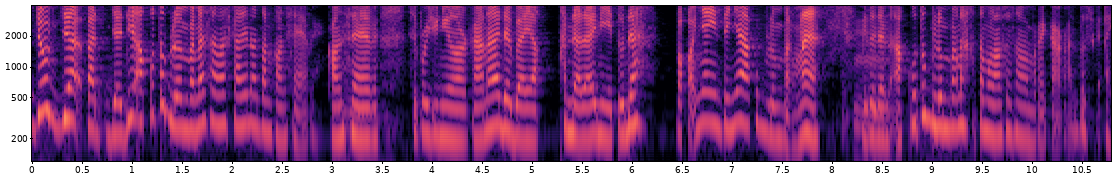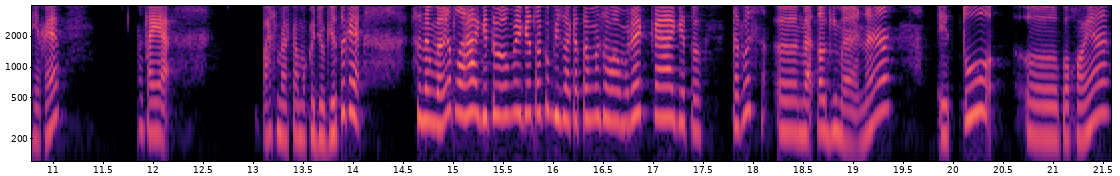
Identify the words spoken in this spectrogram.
Jogja. Pad- Jadi aku tuh belum pernah sama sekali nonton konser, konser Super Junior karena ada banyak kendala ini itu dah. Pokoknya intinya aku belum pernah gitu Hmm. dan aku tuh belum pernah ketemu langsung sama mereka kan. Terus akhirnya kayak pas mereka mau ke Jogja tuh kayak seneng banget lah gitu. Oh my god, aku bisa ketemu sama mereka gitu. Terus eh, nggak tahu gimana itu eh, pokoknya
